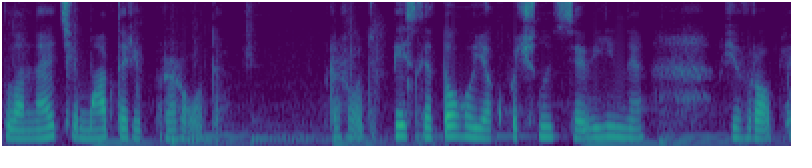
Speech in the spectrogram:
планеті матері природи. природи після того, як почнуться війни в Європі.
